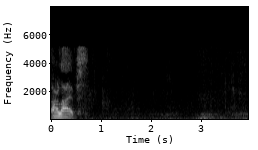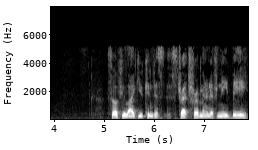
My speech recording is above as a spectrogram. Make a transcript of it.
our lives. So if you like, you can just stretch for a minute if need be.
